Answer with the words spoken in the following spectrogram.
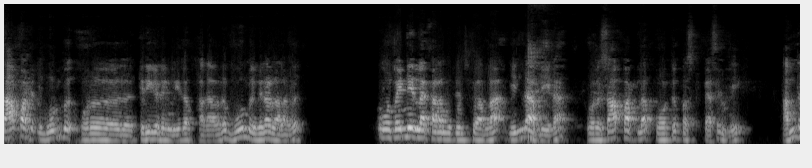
சாப்பாட்டுக்கு முன்பு ஒரு திரிகடு வீதம் அதாவது மூணு விரல் அளவு. ஒரு வெந்நீர்ல கலந்து குடிச்சுட்டு வரலாம். இல்லை அப்படின்னா ஒரு சாப்பாட்டுல போட்டு ஃபர்ஸ்ட் பிசைஞ்சு அந்த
